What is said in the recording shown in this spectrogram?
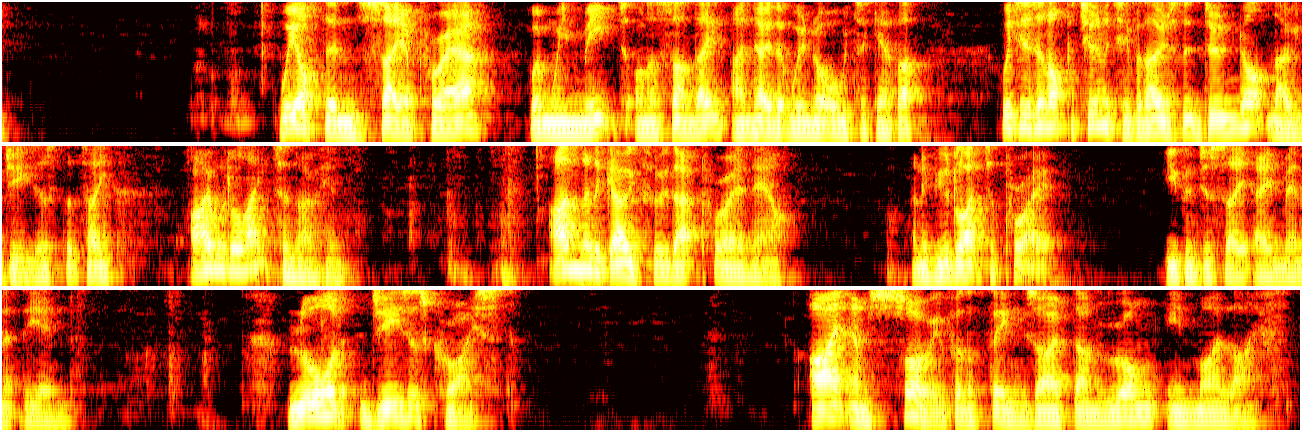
We often say a prayer when we meet on a Sunday. I know that we're not all together, which is an opportunity for those that do not know Jesus that say, I would like to know him. I'm going to go through that prayer now. And if you'd like to pray you can just say Amen at the end. Lord Jesus Christ, I am sorry for the things I've done wrong in my life.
